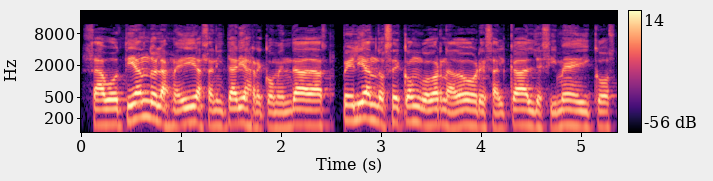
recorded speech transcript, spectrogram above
saboteando las medidas sanitarias recomendadas, peleándose con gobernadores, alcaldes y médicos,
